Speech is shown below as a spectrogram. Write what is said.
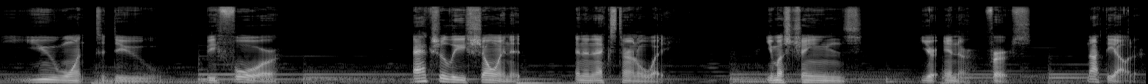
you want to do before actually showing it in an external way. You must change your inner first, not the outer.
